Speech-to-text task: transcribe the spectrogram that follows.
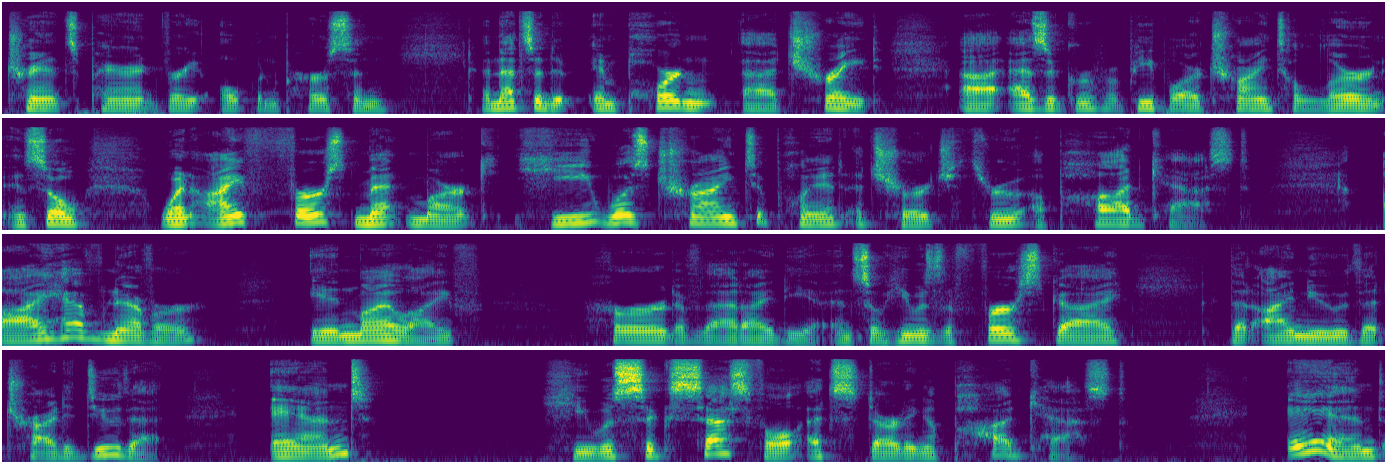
transparent, very open person. And that's an important uh, trait uh, as a group of people are trying to learn. And so when I first met Mark, he was trying to plant a church through a podcast. I have never in my life heard of that idea. And so he was the first guy that I knew that tried to do that. And he was successful at starting a podcast. And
